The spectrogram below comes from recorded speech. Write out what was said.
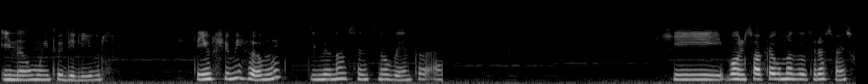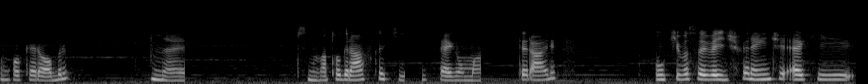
e não muito de livros. Tem o filme Hamlet, de 1990, que, bom, ele sofre algumas alterações como qualquer obra, né, cinematográfica que pega uma literária. O que você vê diferente é que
